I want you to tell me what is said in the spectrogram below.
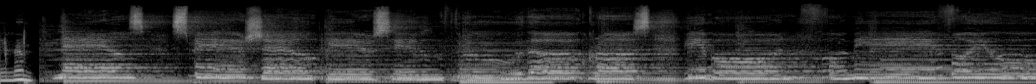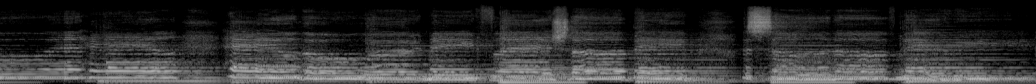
Amen. Nails, spear shall pierce him through the cross, be born for me, for you, and hail, hail the babe, the Son of Mary.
